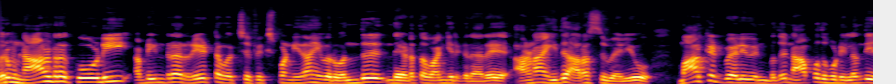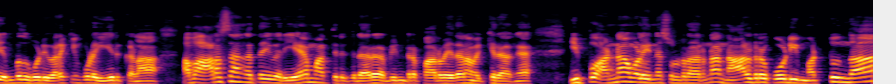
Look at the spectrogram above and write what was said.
வெறும் நாலரை கோடி அப்படின்ற ரேட்டை வச்சு ஃபிக்ஸ் பண்ணி தான் இவர் வந்து இந்த இடத்த வாங்கியிருக்கிறாரு. ஆனால் இது அரசு வேல்யூ மார்க்கெட் வேல்யூ என்பது நாற்பது கோடியிலேருந்து எண்பது கோடி வரைக்கும் கூட இருக்கலாம். அப்போ அரசாங்கத்தை இவர் ஏமாத்திருக்கிறாரு அப்படின்ற பார்வை தான் வைக்கிறாங்க. இப்போ அண்ணாமலை என்ன சொல்கிறாருன்னா நாலரை கோடி மட்டும்தான்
